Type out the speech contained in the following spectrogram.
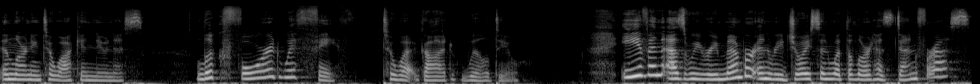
in learning to walk in newness. Look forward with faith to what God will do. Even as we remember and rejoice in what the Lord has done for us,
